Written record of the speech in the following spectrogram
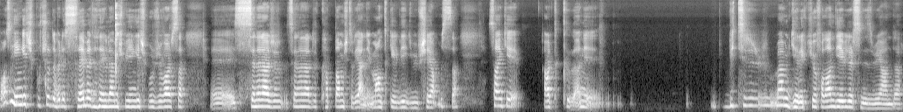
bazı yengeç burçları da böyle sevmeden evlenmiş bir yengeç burcu varsa e, senelerce senelerdir katlanmıştır. Yani mantık evliliği gibi bir şey yapmışsa sanki artık hani bitirmem gerekiyor falan diyebilirsiniz bir anda.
